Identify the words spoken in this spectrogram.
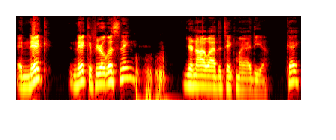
And Nick, Nick, if you're listening, you're not allowed to take my idea. Okay?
